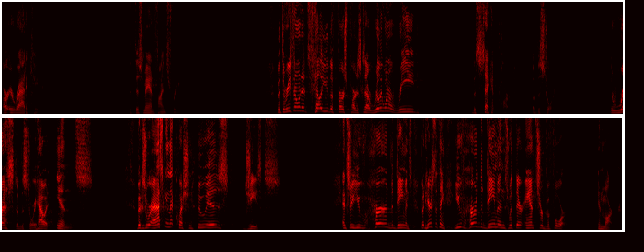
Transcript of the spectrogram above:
are eradicated that this man finds freedom. But the reason I want to tell you the first part is because I really want to read the second part of the story, the rest of the story, how it ends. Because we're asking that question who is Jesus? And so you've heard the demons, but here's the thing you've heard the demons with their answer before in Mark.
